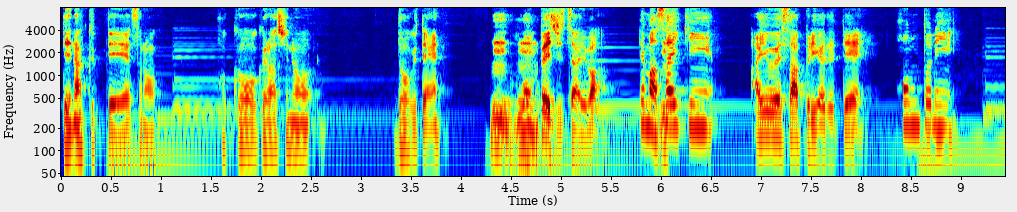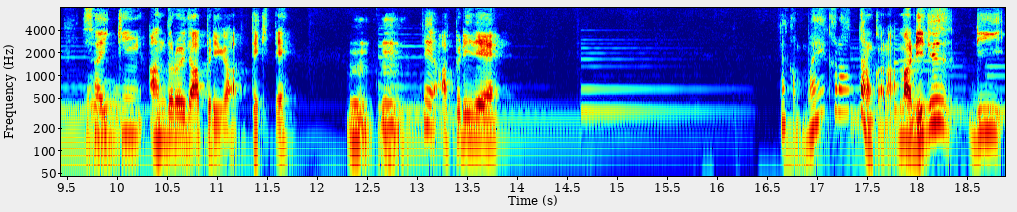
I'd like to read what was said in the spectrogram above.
てなくて、その北欧暮らしの道具店、う。うんうん。ホームページ自体は。で、まあ最近 iOS アプリが出て、本当に最近 Android アプリができて、うんうん。で、アプリで、なんか前からあったのかな？まあリデリ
